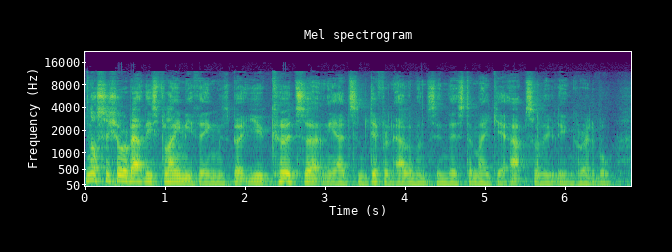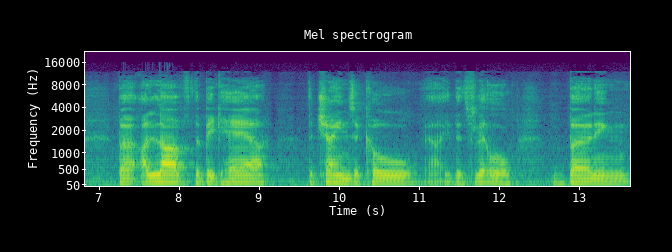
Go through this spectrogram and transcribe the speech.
Not so sure about these flamey things, but you could certainly add some different elements in this to make it absolutely incredible. But I love the big hair. The chains are cool. Uh, this little burning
